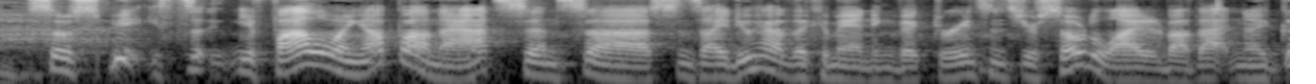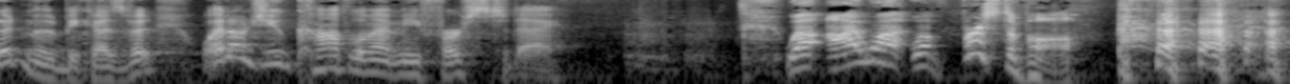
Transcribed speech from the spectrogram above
so speak so, following up on that since uh, since I do have the commanding victory and since you're so delighted about that and in a good mood because of it, why don't you compliment me first today? Well, I want. Well, first of all,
